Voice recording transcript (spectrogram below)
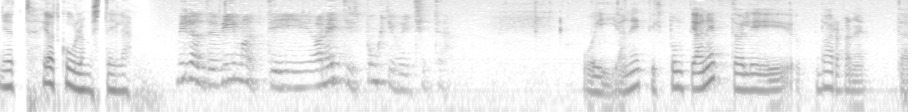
nii et head kuulamist teile. millal te viimati Anetilt punkti võitsite? oi, Anetilt punkti, Anett oli, ma arvan, et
